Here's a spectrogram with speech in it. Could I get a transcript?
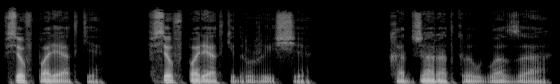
Все в порядке. Все в порядке, дружище». Хаджар открыл глаза.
